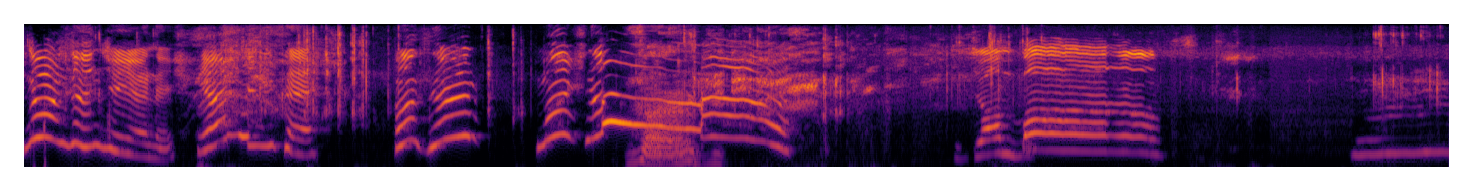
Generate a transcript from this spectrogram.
Dördüncü yarış. Yandın ise. Hazır. Başla. Cambaz. Hmm.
